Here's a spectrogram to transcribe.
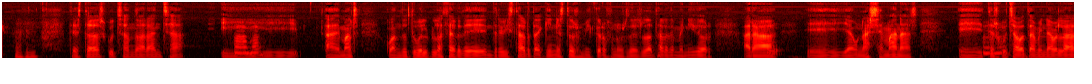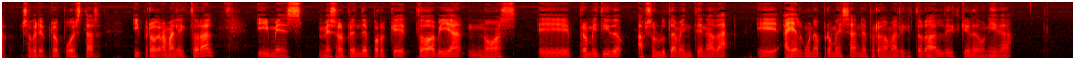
Te estaba escuchando, Arancha, y además, cuando tuve el placer de entrevistarte aquí en estos micrófonos de la tarde Menidor, hará eh, ya unas semanas, eh, te escuchaba también hablar sobre propuestas y programa electoral. Y me, me sorprende porque todavía no has eh, prometido absolutamente nada. ¿Hay alguna promesa en el programa electoral de Izquierda Unida?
